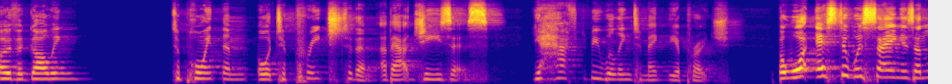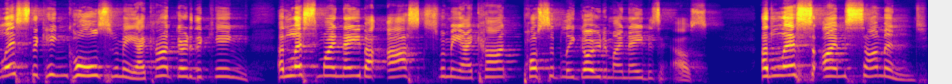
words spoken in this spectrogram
over going to point them or to preach to them about Jesus. You have to be willing to make the approach. But what Esther was saying is, unless the king calls for me, I can't go to the king. Unless my neighbor asks for me, I can't possibly go to my neighbor's house. Unless I'm summoned,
